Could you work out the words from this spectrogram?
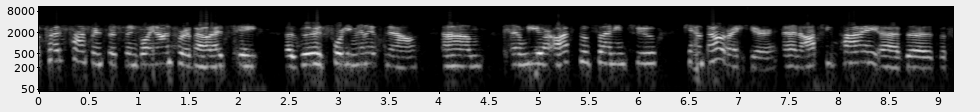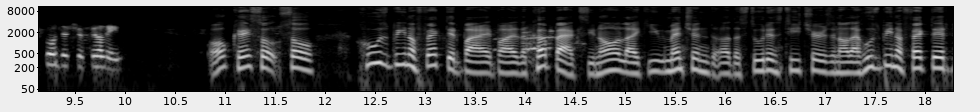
a press conference that's been going on for about, I'd say, a good 40 minutes now. Um, and we are also planning to camp out right here and occupy uh, the, the school district building. Okay, so so who's being affected by by the cutbacks? You know, like you mentioned, uh, the students, teachers, and all that. Who's being affected,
